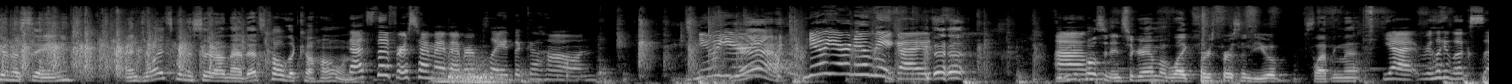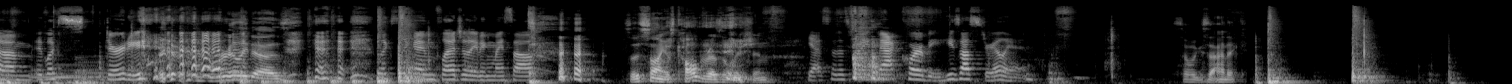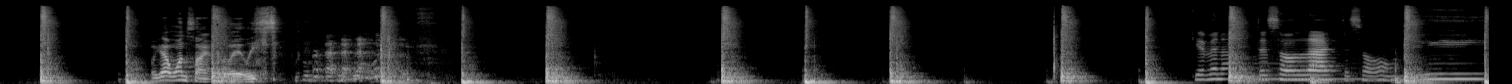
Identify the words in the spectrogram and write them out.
Gonna sing, and Dwight's gonna sit on that. That's called a cajon. That's the first time I've ever played the cajon. New year, Yeah. new year, new me, guys. Did you Um, post an Instagram of like first person view of slapping that? Yeah, it really looks um, it looks dirty. It really does. looks like I'm flagellating myself. So this song is called Resolution. Yes, and it's by Matt Corby. He's Australian. So exotic. We got one song out of the way at least. Giving up this whole life, this whole me.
